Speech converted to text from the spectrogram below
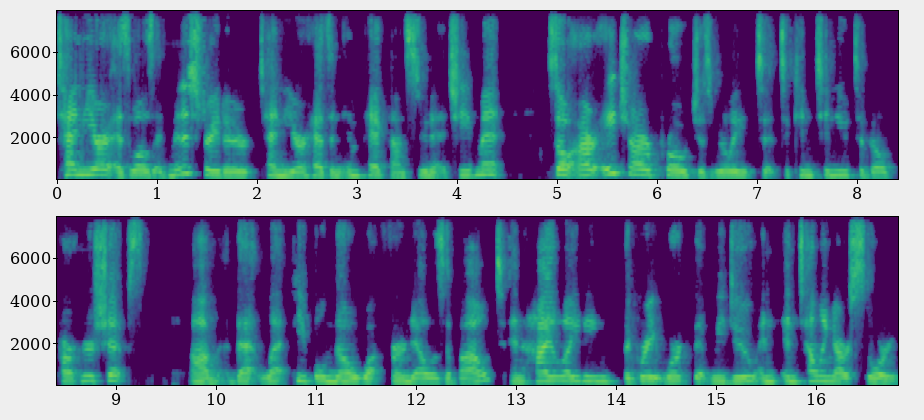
tenure as well as administrator tenure has an impact on student achievement. So our HR approach is really to, to continue to build partnerships um, that let people know what Ferndale is about and highlighting the great work that we do and, and telling our story.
